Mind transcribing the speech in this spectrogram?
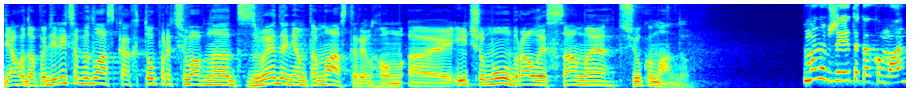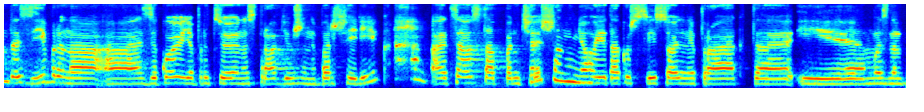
Ягода, поділіться, будь ласка, хто працював над зведенням та мастерингом, е, і чому обрали саме цю команду? У мене вже є така команда зібрана, е, з якою я працюю насправді вже не перший рік. Е, Це Остап Панчишин. У нього є також свій сольний проект, і ми з ним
